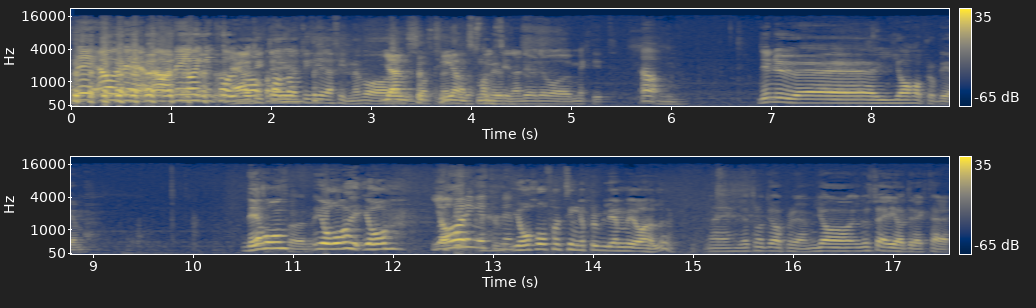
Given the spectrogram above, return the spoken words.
det, ja, det, ja, nej, jag har ingen koll jag, på tyckte, jag honom. tyckte hela filmen var... Jens var- Hultén, var- som han heter. stundscenen, det, det var mäktigt. Ja. Det är nu eh, jag har problem. Det har, För- ja, ja, Jag har inget problem. jag har faktiskt inga problem med jag heller. Nej, jag tror inte jag har problem. Jag, då säger jag direkt här.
